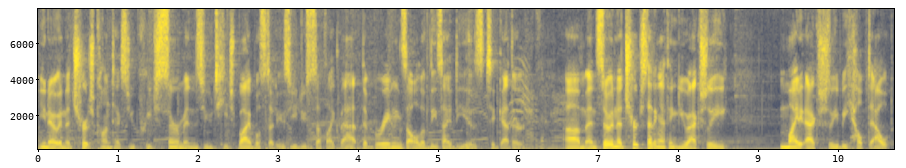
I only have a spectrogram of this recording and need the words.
you know, in a church context, you preach sermons, you teach Bible studies, you do stuff like that that brings all of these ideas together. Um, and so, in a church setting, I think you actually might actually be helped out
